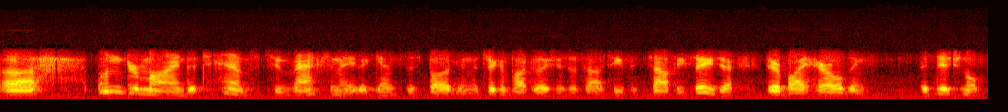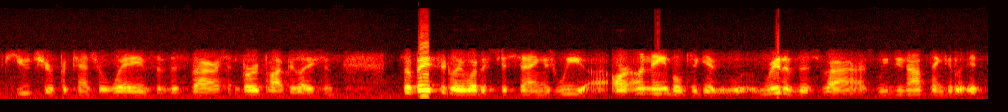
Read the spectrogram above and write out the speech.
uh, undermined attempts to vaccinate against this bug in the chicken populations of Southeast, Southeast Asia, thereby heralding additional future potential waves of this virus in bird populations. So basically, what it's just saying is we are unable to get rid of this virus. We do not think it, it's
